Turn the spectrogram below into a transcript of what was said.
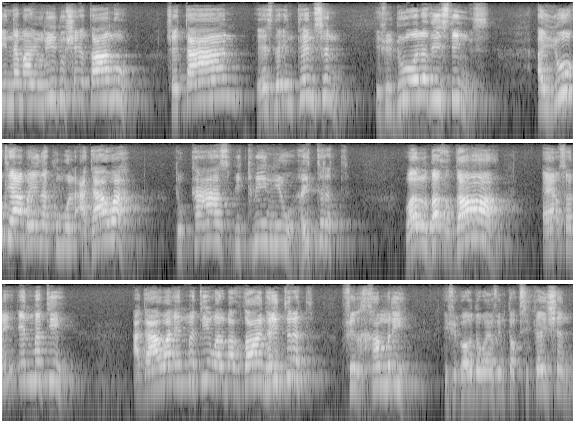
إنما يريد الشيطان Shaitan has the intention if you do all of these things يوقع بينكم العداوة to cast between you hatred والبغضاء uh, sorry enmity عداوة enmity والبغضاء and hatred في الخمر if you go the way of intoxication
